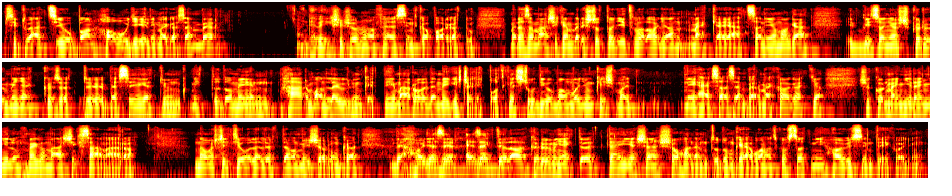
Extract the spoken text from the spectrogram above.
szituációban, ha úgy éli meg az ember, de végső soron a felszínt kapargattuk. Mert az a másik ember is tudta, hogy itt valahogyan meg kell játszania magát. Itt bizonyos körülmények között beszélgetünk, mit tudom én, hárman leülünk egy témáról, de mégiscsak egy podcast stúdióban vagyunk, és majd néhány száz ember meghallgatja, és akkor mennyire nyílunk meg a másik számára. Na most itt jól előttem a műsorunkat. De hogy azért ezektől a körülményektől teljesen soha nem tudunk elvonatkoztatni, ha őszinték vagyunk.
